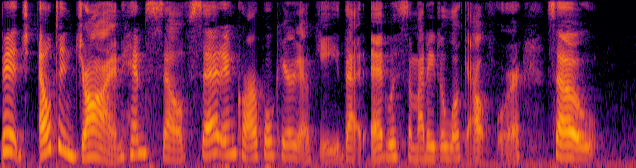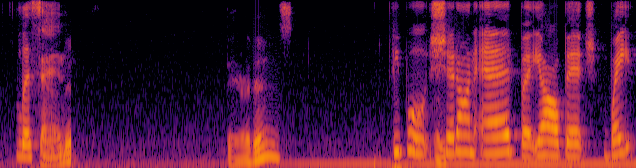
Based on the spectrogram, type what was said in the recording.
bitch, Elton John himself said in Carpool Karaoke that Ed was somebody to look out for. So, listen. There it is. people shit on Ed, but y'all bitch, wait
